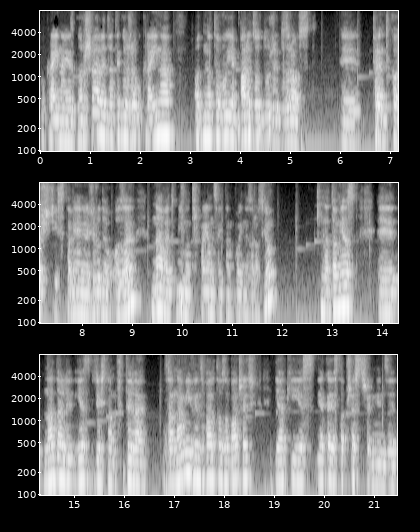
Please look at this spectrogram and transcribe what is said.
Ukraina jest gorsza, ale dlatego, że Ukraina odnotowuje bardzo duży wzrost y, prędkości stawiania źródeł OZE, nawet mimo trwającej tam wojny z Rosją. Natomiast y, nadal jest gdzieś tam w tyle za nami, więc warto zobaczyć, jaki jest, jaka jest ta przestrzeń między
